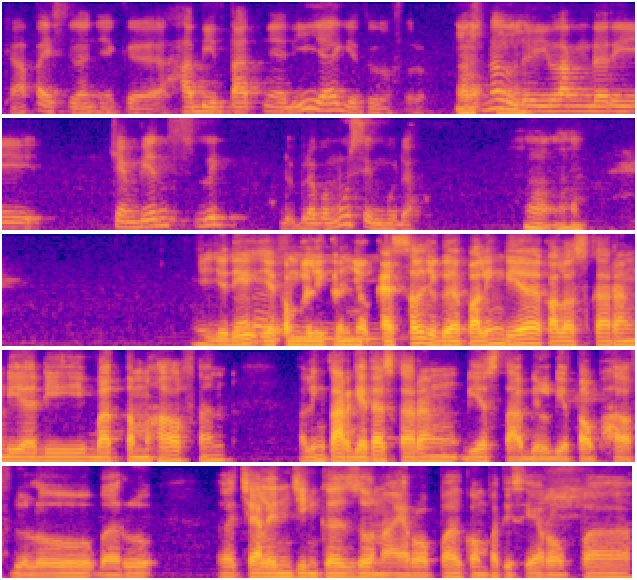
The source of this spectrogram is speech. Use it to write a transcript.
ke apa istilahnya ke habitatnya dia gitu loh Bro. Arsenal Mm-mm. udah hilang dari Champions League udah berapa musim udah Mm-mm. Ya, jadi ya kembali ke Newcastle juga paling dia kalau sekarang dia di bottom half kan paling targetnya sekarang dia stabil di top half dulu baru eh, challenging ke zona Eropa kompetisi Eropa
